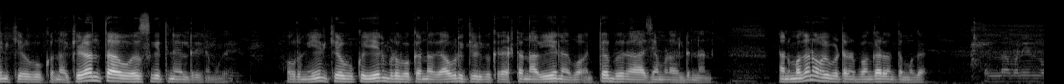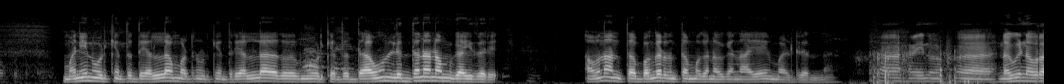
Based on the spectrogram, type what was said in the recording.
ಏನು ಕೇಳ್ಬೇಕು ನಾವು ಕೇಳೋಂಥ ಹೊಸಗತಿನೇ ಅಲ್ರಿ ನಮಗೆ. ಅವ್ರನ್ನ ಏನು ಕೇಳ್ಬೇಕು ಏನು ಬಿಡ್ಬೇಕು ಅನ್ನೋದು ಅವ್ರಿಗೆ ಕೇಳ್ಬೇಕು ರೀ ನಾವು ನಾವೇನು ಅಂತ ಆಸೆ ಮಾಡಲ್ರಿ ನಾನು. ನನ್ನ ಮಗನ ಹೋಗ್ಬಿಟ್ಟಾನ ಬಂಗಾರದಂಥ ಮಗ. ಮನೆ ನೋಡ್ಕೊಂತದ್ದು ಎಲ್ಲ ಮಠ ನೋಡ್ಕೊಂತ್ರಿ ಎಲ್ಲ ಅದು ನೋಡ್ಕೊಂತದ್ದು ಅವನಲ್ಲಿದ್ದನ ನಮ್ಗೆ ಇದು ರೀ ಅವನ ಅಂತ ಬಂಗಾರದಂಥ ಮಗ ನಮಗೆ ನಾ ಏನು ಮಾಡ್ರಿ ಅದನ್ನ ಏನು ನವೀನ್ ಅವರ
